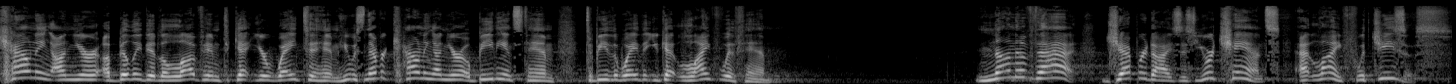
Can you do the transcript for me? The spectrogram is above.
counting on your ability to love him to get your way to him. He was never counting on your obedience to him to be the way that you get life with him. None of that jeopardizes your chance at life with Jesus.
